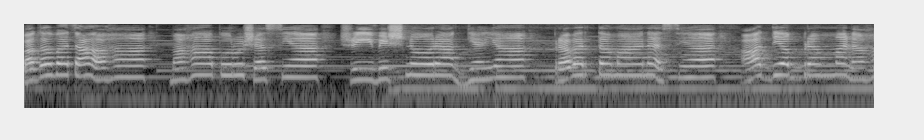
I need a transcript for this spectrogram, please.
भगवताः महापुरुषस्य श्रीविष्णोराज्ञया प्रवर्तमानस्य आद्यब्रह्मणः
